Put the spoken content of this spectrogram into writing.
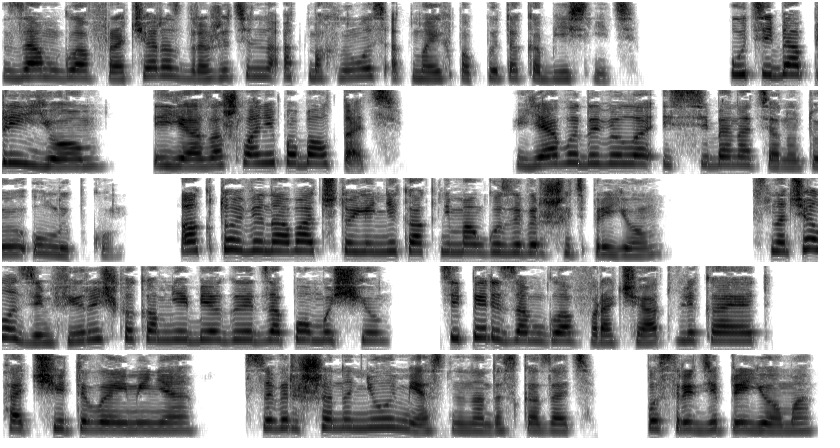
Замглав врача раздражительно отмахнулась от моих попыток объяснить. «У тебя прием, и я зашла не поболтать». Я выдавила из себя натянутую улыбку. «А кто виноват, что я никак не могу завершить прием? Сначала Земфирочка ко мне бегает за помощью, теперь замглав врача отвлекает, отчитывая меня. Совершенно неуместно, надо сказать, посреди приема.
